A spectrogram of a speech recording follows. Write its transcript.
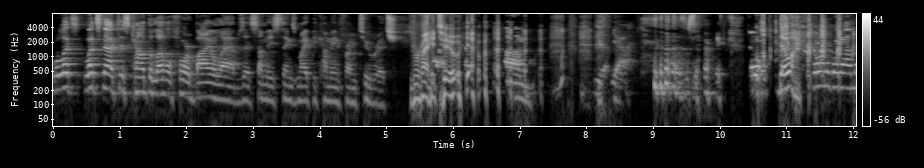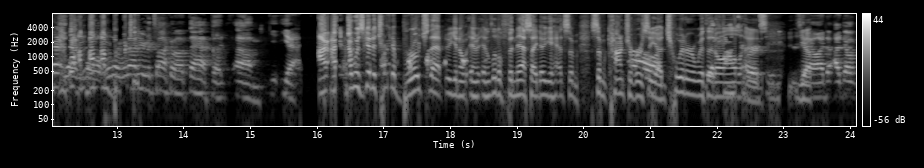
Well, let's let's not discount the level four biolabs that some of these things might be coming from too, Rich. Right, too. Yeah. Um, yeah. yeah. Sorry. Don't, No, don't want to go down that Well, I'm-. I'm- We're, we're not here to talk about that, but um, yeah. I, I, I was going to try to broach that, you know, in, in a little finesse. I know you had some some controversy Oh, on Twitter with it all. and Controversy. you yep. know, I, I don't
